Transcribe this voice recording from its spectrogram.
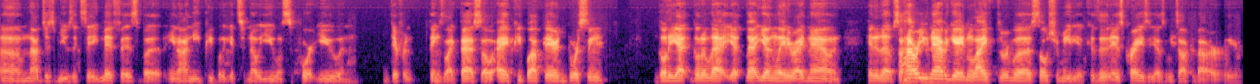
um, not just Music City Misfits, but you know I need people to get to know you and support you and different things like that. So hey, people out there endorsing, go to go to that that young lady right now and hit it up. So how are you navigating life through uh, social media? Because it is crazy, as we talked about earlier.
